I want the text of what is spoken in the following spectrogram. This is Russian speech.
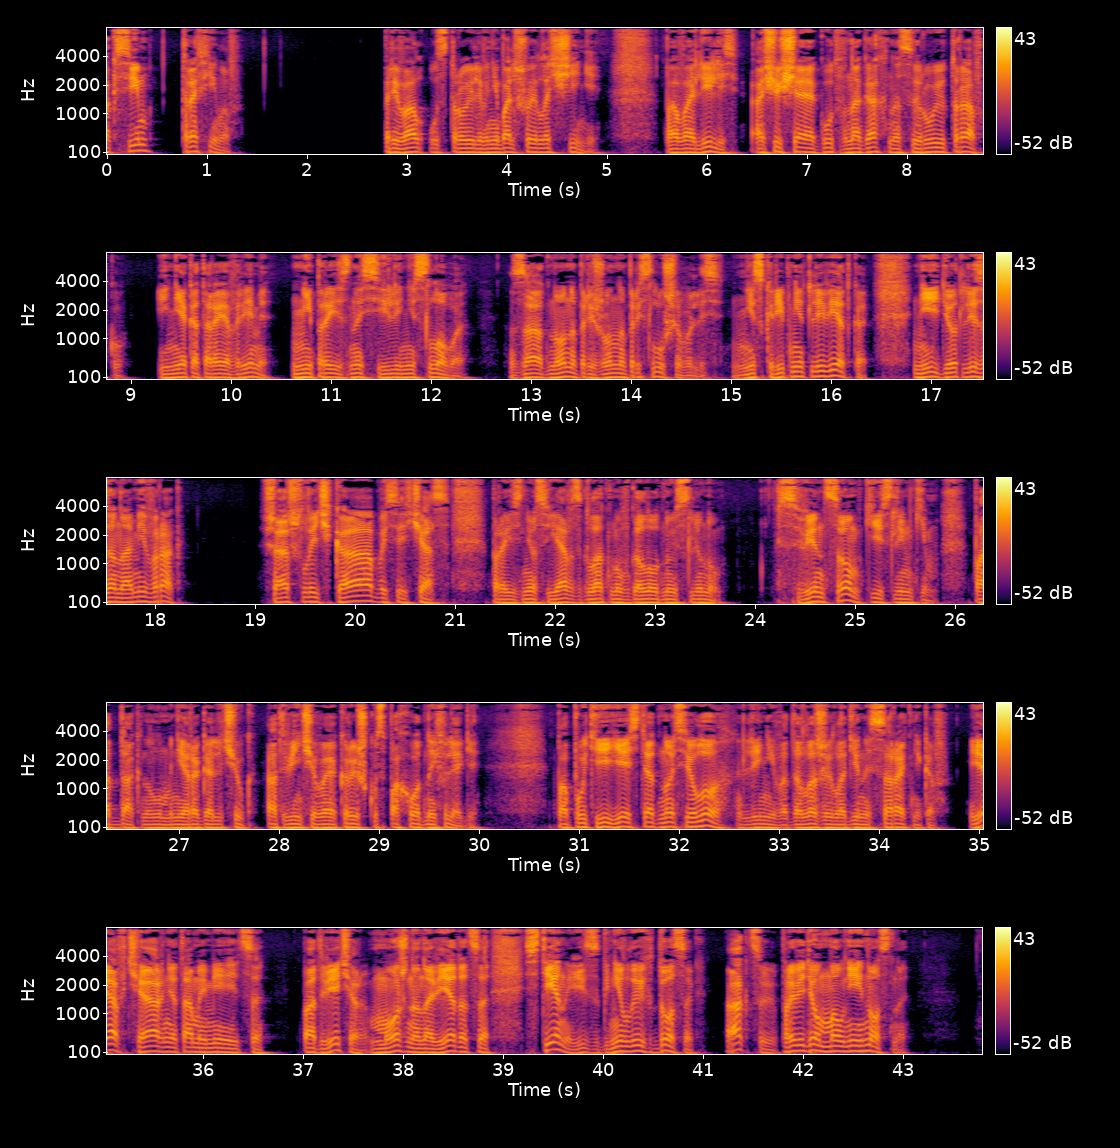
Максим Трофимов. Привал устроили в небольшой лощине. Повалились, ощущая гуд в ногах на сырую травку, и некоторое время не произносили ни слова. Заодно напряженно прислушивались, не скрипнет ли ветка, не идет ли за нами враг. «Шашлычка бы сейчас», — произнес я, взглотнув голодную слюну. «Свинцом кисленьким», — поддакнул мне Рогальчук, отвинчивая крышку с походной фляги. «По пути есть одно село», — лениво доложил один из соратников. «И овчарня там имеется. Под вечер можно наведаться. Стены из гнилых досок. Акцию проведем молниеносно».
